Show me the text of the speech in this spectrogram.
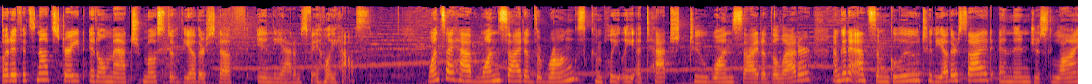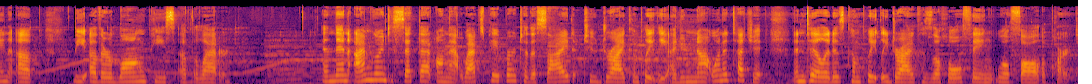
But if it's not straight, it'll match most of the other stuff in the Addams family house. Once I have one side of the rungs completely attached to one side of the ladder, I'm going to add some glue to the other side and then just line up the other long piece of the ladder. And then I'm going to set that on that wax paper to the side to dry completely. I do not want to touch it until it is completely dry because the whole thing will fall apart.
